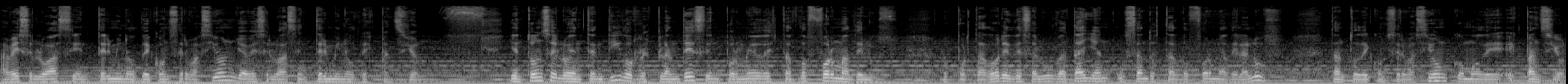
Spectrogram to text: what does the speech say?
A veces lo hace en términos de conservación y a veces lo hace en términos de expansión y entonces los entendidos resplandecen por medio de estas dos formas de luz. Los portadores de esa luz batallan usando estas dos formas de la luz, tanto de conservación como de expansión.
